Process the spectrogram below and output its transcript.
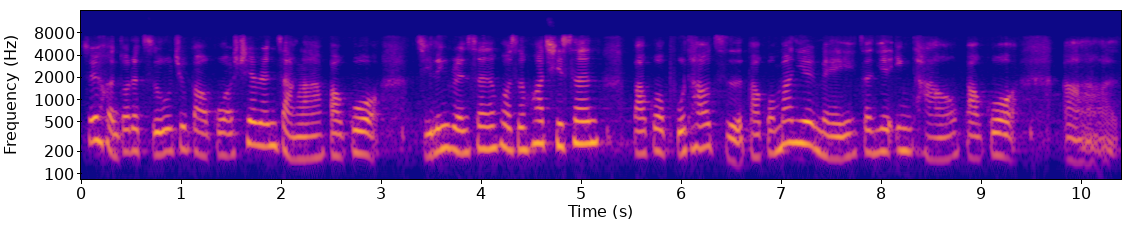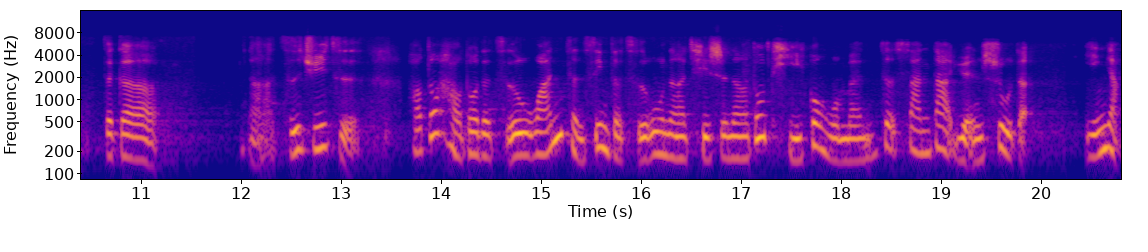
所以很多的植物就包括仙人掌啦，包括吉林人参或者是花旗参，包括葡萄籽，包括蔓越莓、针叶樱桃，包括啊、这个啊、呃、紫橘子，好多好多的植物，完整性的植物呢，其实呢都提供我们这三大元素的营养，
